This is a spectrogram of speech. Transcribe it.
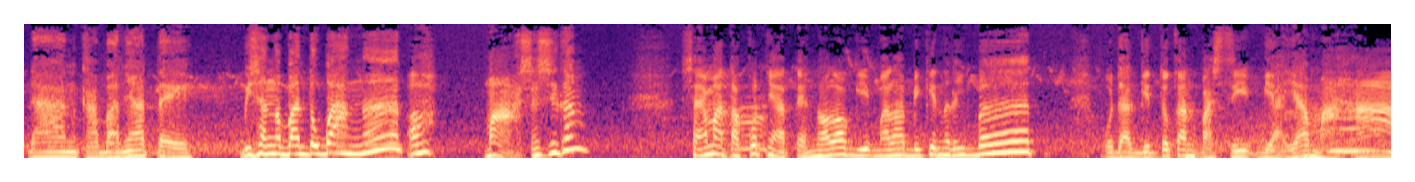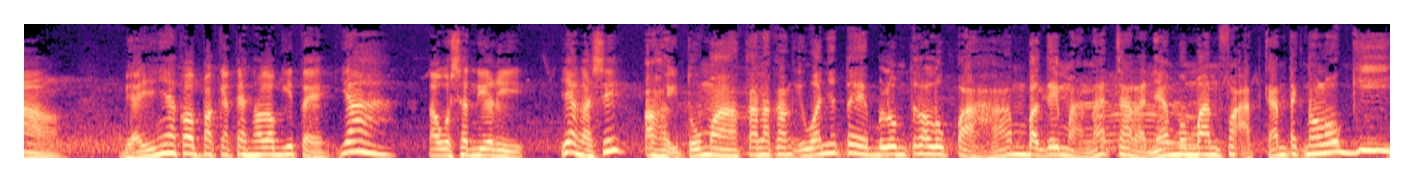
Dan kabarnya teh bisa ngebantu banget. Ah, masa sih Kang? Saya mah takutnya teknologi malah bikin ribet. Udah gitu kan pasti biaya mahal. Biayanya kalau pakai teknologi teh, ya tahu sendiri. Ya nggak sih? Ah itu mah karena Kang Iwannya teh belum terlalu paham bagaimana caranya memanfaatkan teknologi.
